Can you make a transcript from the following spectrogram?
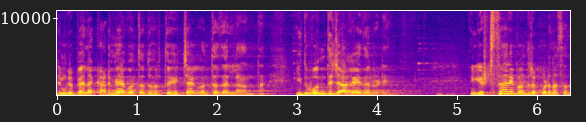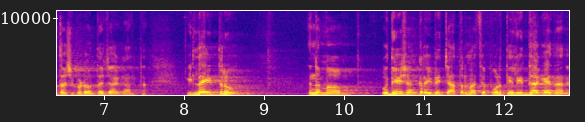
ನಿಮಗೆ ಬೆಲೆ ಕಡಿಮೆ ಆಗುವಂಥದ್ದು ಹೊರತು ಹೆಚ್ಚಾಗುವಂಥದ್ದಲ್ಲ ಅಂತ. ಇದು ಒಂದು ಜಾಗ ಇದೆ ನೋಡಿ. ನೀವು ಎಷ್ಟು ಸಾರಿ ಬಂದರೂ ಕೂಡ ನಾನು ಸಂತೋಷ ಪಡುವಂಥ ಜಾಗ ಅಂತ. ಇಲ್ಲ ಇದ್ದರೂ ನಮ್ಮ ಉದಯ ಶಂಕರ ಇಡೀ ಚಾತುರ್ಮಾಸ್ಯ ಪೂರ್ತಿ ಇಲ್ಲಿ ಇದ್ದಾಗೆ ಇದ್ದಾನೆ,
